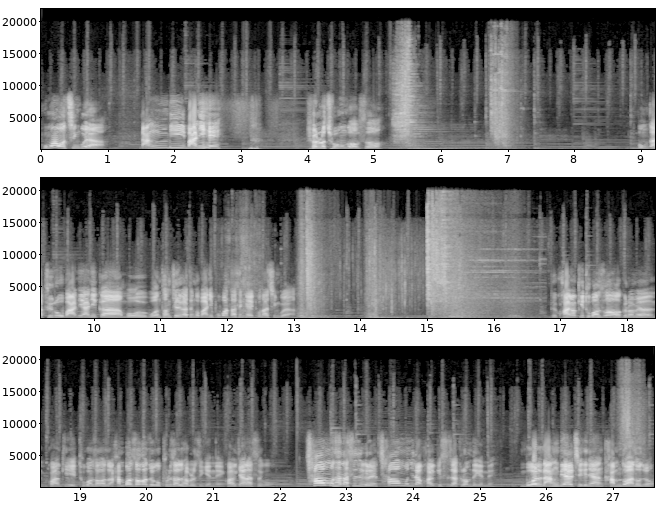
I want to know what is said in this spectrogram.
고마워 친구야. 낭비 많이 해. 별로 좋은 거 없어. 뭔가 드로 많이 하니까 뭐 원턴킬 같은 거 많이 뽑았다 생각했구나 친구야 그 광역기 두 번 써. 그러면 광역기 두 번 써가지고 한 번 써가지고 불사도 잡을 수 있겠네. 광역기 하나 쓰고. 차원문 하나 쓰지 그래? 차원문이랑 광역기 쓰자. 그럼 되겠네. 뭘 낭비할지 그냥 감도 안 오죠?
